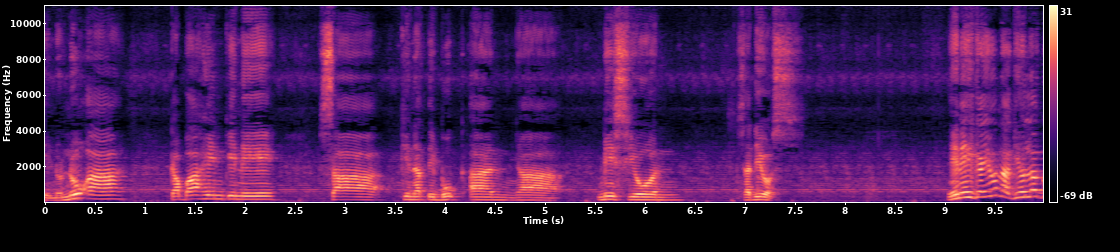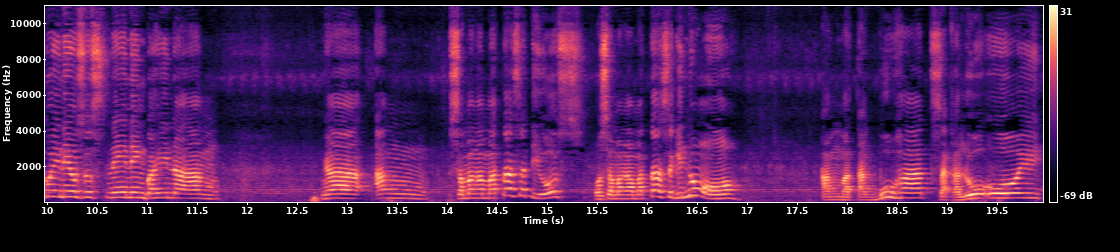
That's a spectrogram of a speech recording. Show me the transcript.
hinunua kabahin kini sa kinatibuk-an nga misyon sa Dios. Nini gayon naghulagoy ni Jesus nining bahina ang nga ang sa mga mata sa Dios o sa mga mata sa Ginoo ang matagbuhat sa kaluoy,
